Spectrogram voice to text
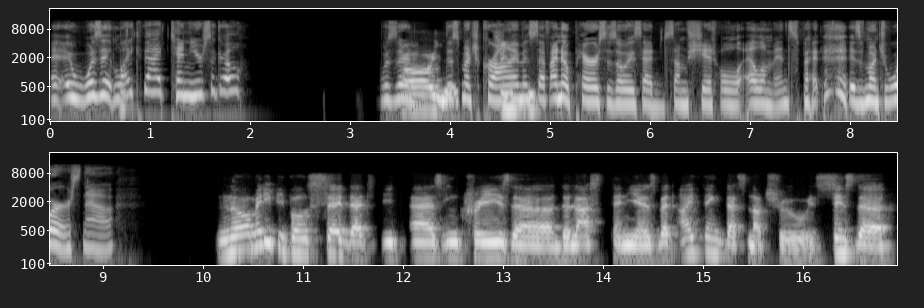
Was it like that ten years ago? Was there oh, yeah. this much crime and stuff? I know Paris has always had some shithole elements, but it's much worse now. No, many people said that it has increased uh, the last 10 years, but I think that's not true. It's since the,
